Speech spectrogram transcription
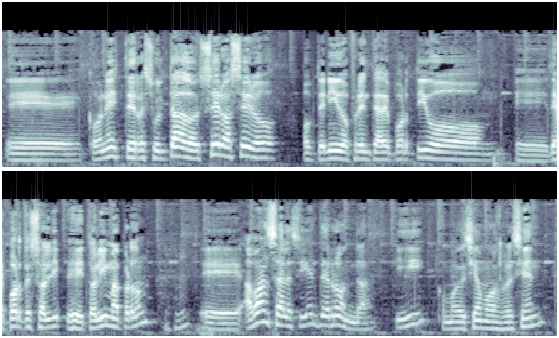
eh, con este resultado 0 a 0 obtenido frente a Deportivo eh, Deportes eh, Tolima, perdón, avanza a la siguiente ronda y, como decíamos recién,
